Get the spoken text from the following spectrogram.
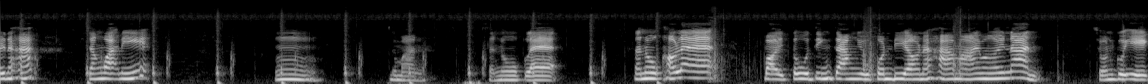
ยนะคะจังหวะนี้ อืมดูมันสนุกแหละ สนุกเขาแหละ ปล่อยตูจริงจังอยู่คนเดียวนะคะ ไม้เมยนั่น ชนกูอีก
